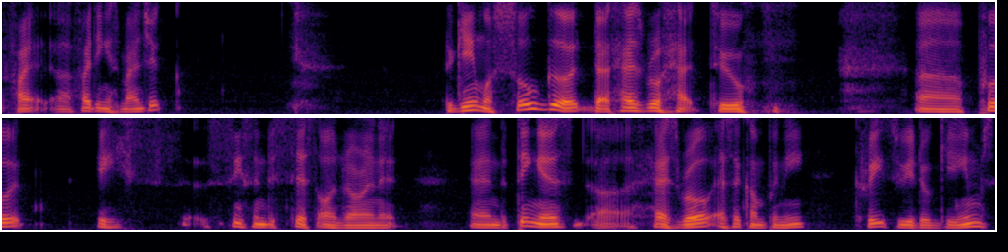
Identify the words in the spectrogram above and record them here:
fight, uh, fighting is magic. The game was so good that Hasbro had to uh, put a cease and desist order on it. And the thing is, uh, Hasbro as a company creates video games,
